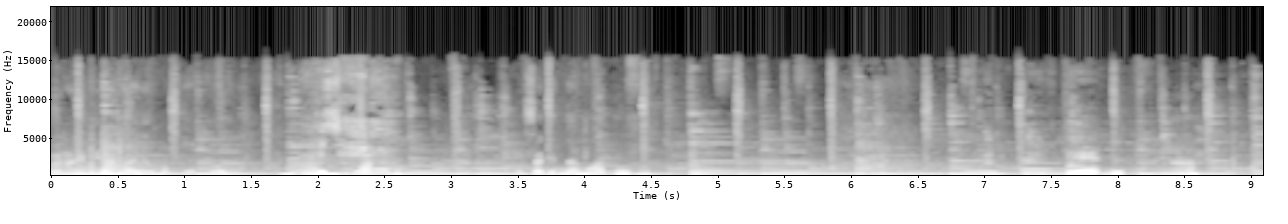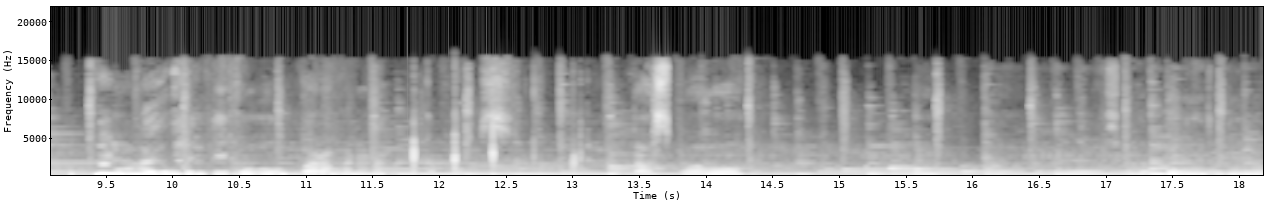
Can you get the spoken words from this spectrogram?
Parang hindi na kaya umakyat, oh. Taas pa. Masakit na mga tuhod. Tamo. Ha? Yeah, yung binti ko, oh, parang ano na, marks. Taas pa, oh. Yan. Mas maganda yun sa dulo.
